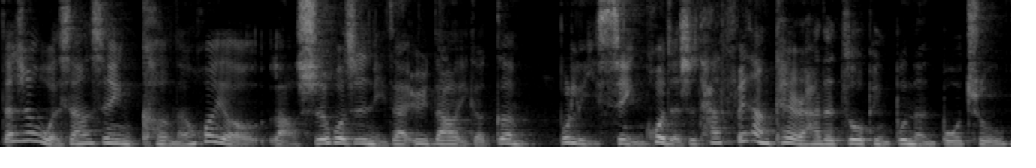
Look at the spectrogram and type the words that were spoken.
但是我相信可能会有老师，或是你在遇到一个更不理性，或者是他非常 care 他的作品不能播出，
